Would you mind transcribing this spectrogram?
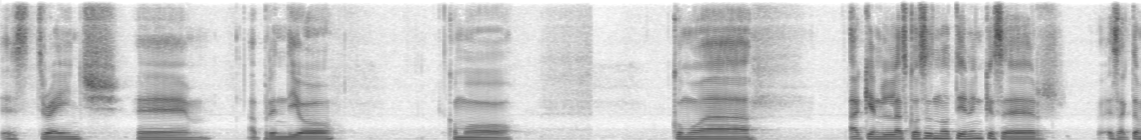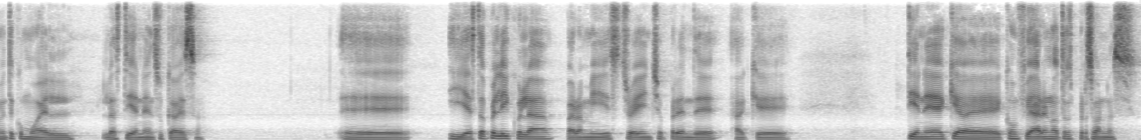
Strange eh, aprendió como, como a, a que las cosas no tienen que ser exactamente como él las tiene en su cabeza. Eh, y esta película, para mí, Strange aprende a que tiene que eh, confiar en otras personas.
